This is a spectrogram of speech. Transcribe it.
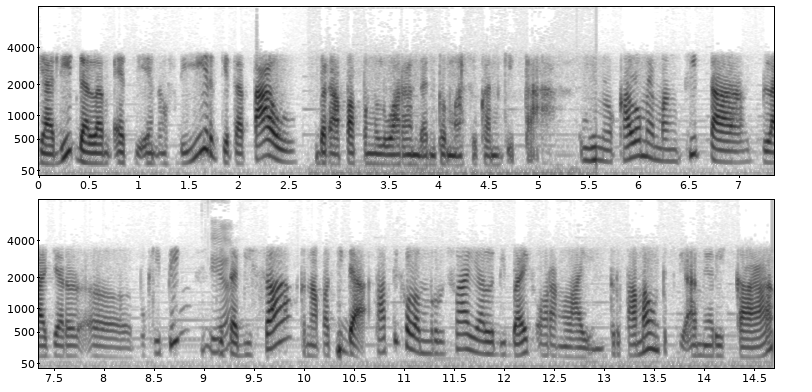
Jadi dalam at the end of the year kita tahu berapa pengeluaran dan pemasukan kita. You know, kalau memang kita belajar eh, bookkeeping, ya. kita bisa, kenapa tidak? Tapi kalau menurut saya lebih baik orang lain, terutama untuk di Amerika,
